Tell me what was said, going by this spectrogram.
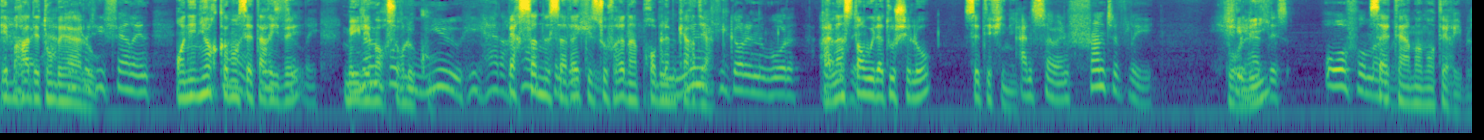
et Brad est tombé à l'eau. On ignore comment c'est arrivé, mais il est mort sur le coup. Personne ne savait qu'il souffrait d'un problème cardiaque. À l'instant où il a touché l'eau, c'était fini. Pour Lee, ça a été un moment terrible.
